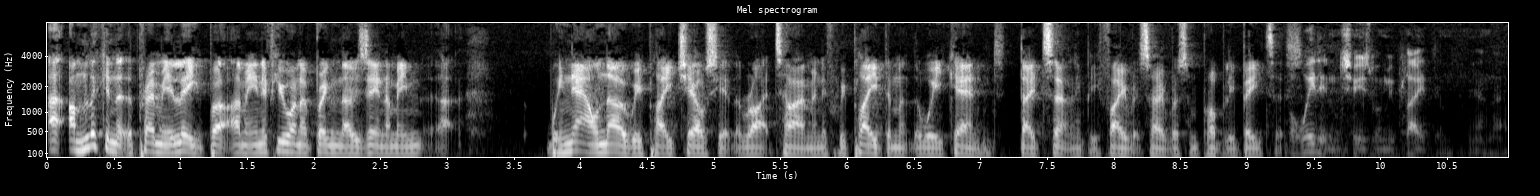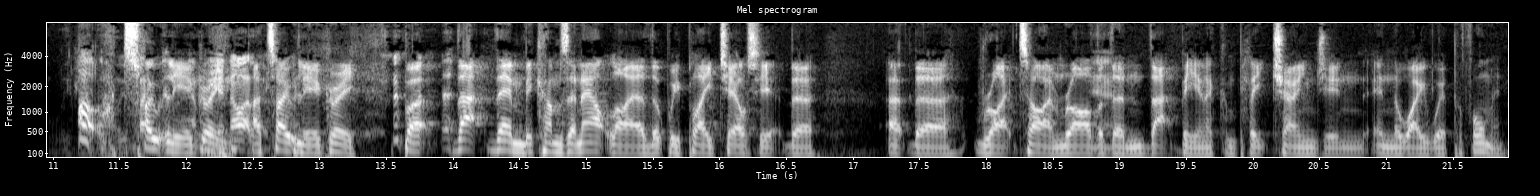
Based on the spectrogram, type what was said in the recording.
I- I'm looking at the Premier League, but I mean, if you want to bring those in, I mean, uh, we now know we played Chelsea at the right time, and if we played them at the weekend, they'd certainly be favourites over us and probably beat us. Well, we didn't choose when we played them. Yeah, no, we played Oh, them- I totally them agree. I totally agree. But that then becomes an outlier that we played Chelsea at the at the right time, rather Yeah. than that being a complete change in, in the way we're performing.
